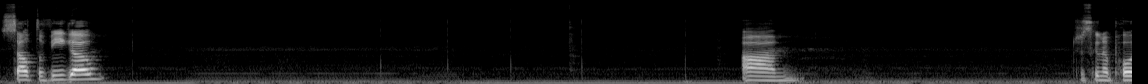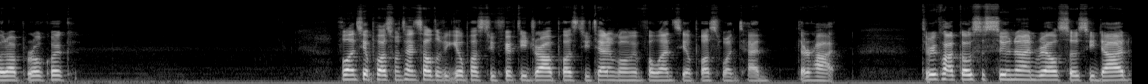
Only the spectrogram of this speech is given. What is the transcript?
Celta Vigo. Um, just going to pull it up real quick. Valencia plus 110, Celta Vigo plus 250, draw plus 210. I'm going with Valencia plus 110. They're hot. 3 o'clock, Osasuna and Real Sociedad.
